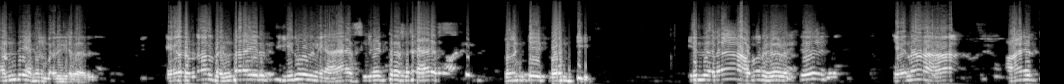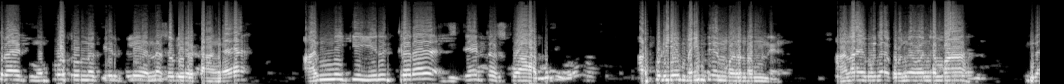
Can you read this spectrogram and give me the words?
சந்தேகம் வருகிறது. ஏனென்றால் ரெண்டாயிரத்தி இருபது லேட்டஸ்ட் டுவெண்ட்டி டுவெண்ட்டி இதுல அவர்களுக்கு ஏன்னா ஆயிரத்தி தொள்ளாயிரத்தி முப்பத்தி ஒண்ணு தீர்ப்புல என்ன சொல்லியிருக்காங்க? அன்னைக்கு இருக்கிற ஸ்டேட்டஸ் அப்படியே மெயின்டைன் பண்ணணும்னு. ஆனா இவங்க கொஞ்சம் கொஞ்சமா இந்த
